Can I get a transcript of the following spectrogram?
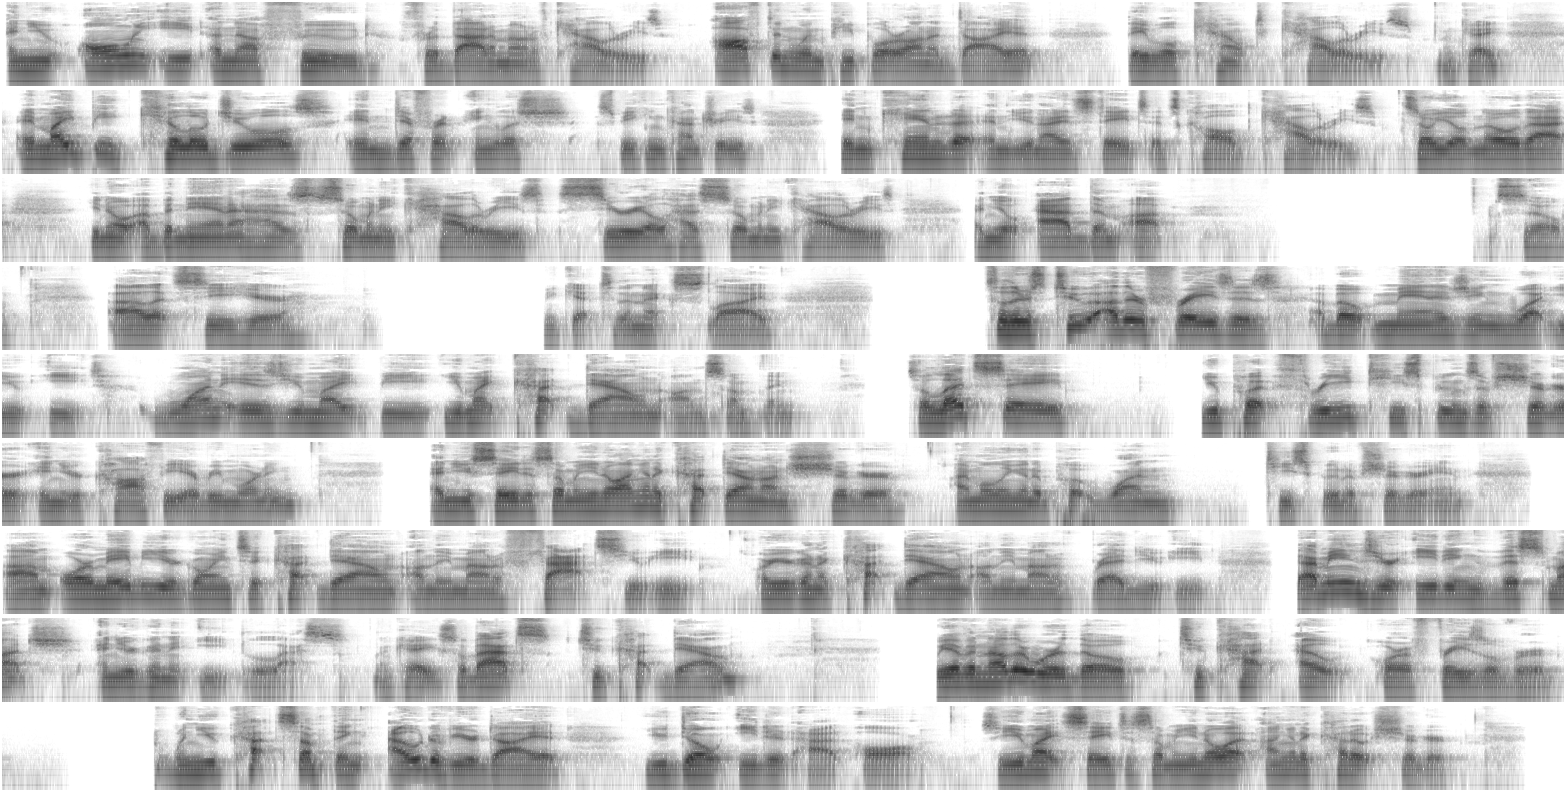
and you only eat enough food for that amount of calories. Often, when people are on a diet, they will count calories. Okay. It might be kilojoules in different English speaking countries. In Canada and the United States, it's called calories. So you'll know that, you know, a banana has so many calories, cereal has so many calories and you'll add them up. So uh, let's see here. Let me get to the next slide. So there's two other phrases about managing what you eat. One is you might be you might cut down on something. So let's say you put 3 teaspoons of sugar in your coffee every morning and you say to someone, "You know, I'm going to cut down on sugar. I'm only going to put 1 teaspoon of sugar in." Um, or maybe you're going to cut down on the amount of fats you eat, or you're going to cut down on the amount of bread you eat. That means you're eating this much and you're going to eat less. Okay, so that's to cut down. We have another word though, to cut out, or a phrasal verb. When you cut something out of your diet, you don't eat it at all. So you might say to someone, you know what, I'm going to cut out sugar.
